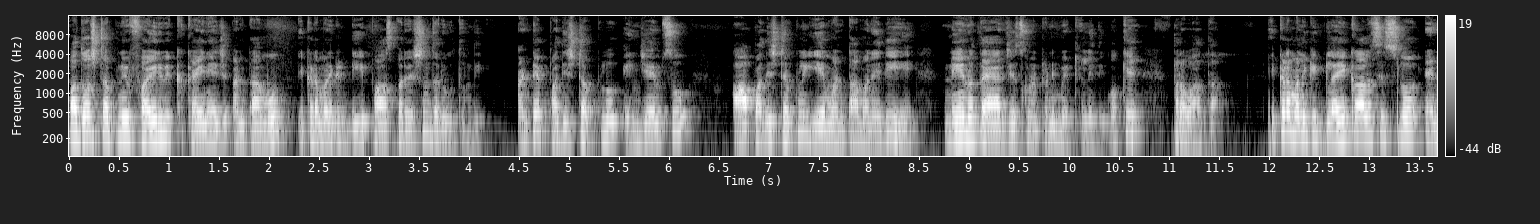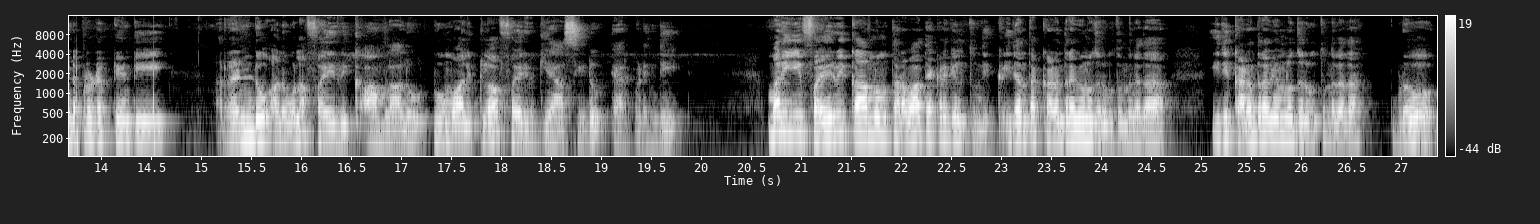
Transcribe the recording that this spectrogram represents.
పదో స్టెప్ని ఫైర్విక్ కైనేజ్ అంటాము. ఇక్కడ మనకి డీపాస్పరేషన్ జరుగుతుంది. అంటే పది స్టెప్లు ఎంజైమ్స్ ఆ పది స్టెప్లు ఏమంటామనేది నేను తయారు చేసుకున్నటువంటి మెటీరియల్ ఇది. ఓకే? తర్వాత ఇక్కడ మనకి గ్లైకాలసిస్లో ఎండ్ ప్రొడక్ట్ ఏంటి? రెండు అణువుల ఫైర్విక్ ఆమ్లాలు టూ మాలిక్యుల ఫైర్విక్ యాసిడ్ ఏర్పడింది. మరి ఈ ఫైర్విక్ ఆమ్లం తర్వాత ఎక్కడికి వెళ్తుంది? ఇదంతా కణద్రవ్యంలో జరుగుతుంది కదా. ఇది కణద్రవ్యంలో జరుగుతుంది కదా. ఇప్పుడు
